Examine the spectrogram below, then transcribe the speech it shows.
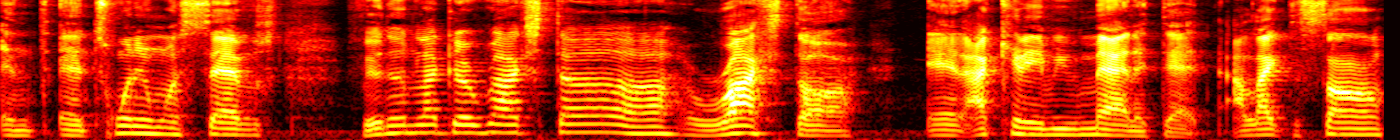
and, and 21 Savage. Feeling like a rock star, rock star. And I can't even be mad at that. I like the song.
